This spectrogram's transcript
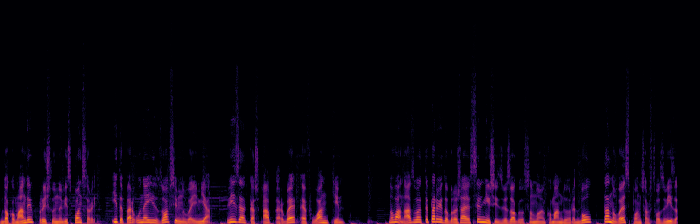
До команди прийшли нові спонсори, і тепер у неї зовсім нове ім'я Visa Cash App RB F1 Team. Нова назва тепер відображає сильніший зв'язок з основною командою Red Bull та нове спонсорство з Visa.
